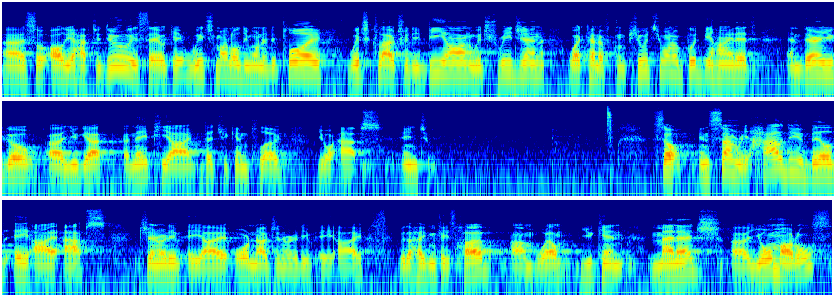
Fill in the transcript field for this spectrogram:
Uh, so all you have to do is say, okay, which model do you want to deploy? Which cloud should it be on? Which region? What kind of compute you want to put behind it? And there you go. Uh, you got an API that you can plug your apps into. So in summary, how do you build AI apps, generative AI or not generative AI, with a Hugging Face Hub? Um, well, you can manage uh, your models,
